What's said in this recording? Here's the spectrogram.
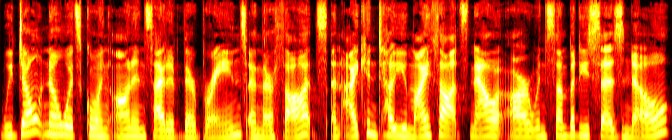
We don't know what's going on inside of their brains and their thoughts. And I can tell you, my thoughts now are when somebody says no,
